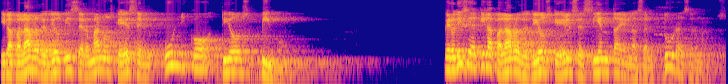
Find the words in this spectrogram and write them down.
Y la palabra de Dios dice, hermanos, que es el único Dios vivo. Pero dice aquí la palabra de Dios que Él se sienta en las alturas, hermanos,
